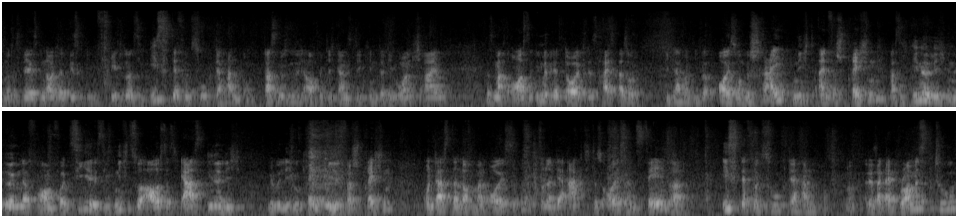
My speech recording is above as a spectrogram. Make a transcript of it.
Ne, das wäre jetzt genau dieser deskriptive Fehlschluss, sondern sie ist der Vollzug der Handlung. Das müssen Sie sich auch wirklich ganz dick hinter die Ohren schreiben. Das macht Orson immer wieder deutlich. Das heißt also, die performative Äußerung beschreibt nicht ein Versprechen, was ich innerlich in irgendeiner Form vollziehe. Es sieht nicht so aus, dass ich erst innerlich überlege, okay, ich will versprechen und das dann nochmal äußere, sondern der Akt des Äußerns selber ist der Vollzug der Handlung. Also er sagt, I promise to,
